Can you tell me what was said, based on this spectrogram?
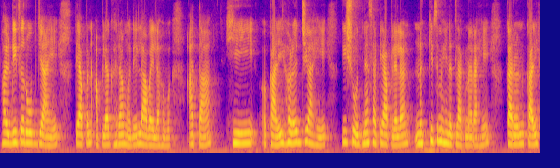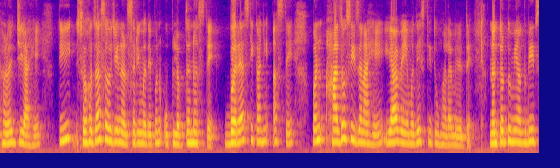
हळदीचं रोप जे आहे ते आपण आपल्या घरामध्ये लावायला हवं. आता ही काळी हळद जी आहे ती शोधण्यासाठी आपल्याला नक्कीच मेहनत लागणार आहे. कारण काळी हळद जी आहे ती सहजासहजी नर्सरीमध्ये पण उपलब्ध नसते. बऱ्याच ठिकाणी असते पण हा जो सीझन आहे या वेळेमध्येच ती तुम्हाला मिळते. नंतर तुम्ही अगदीच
